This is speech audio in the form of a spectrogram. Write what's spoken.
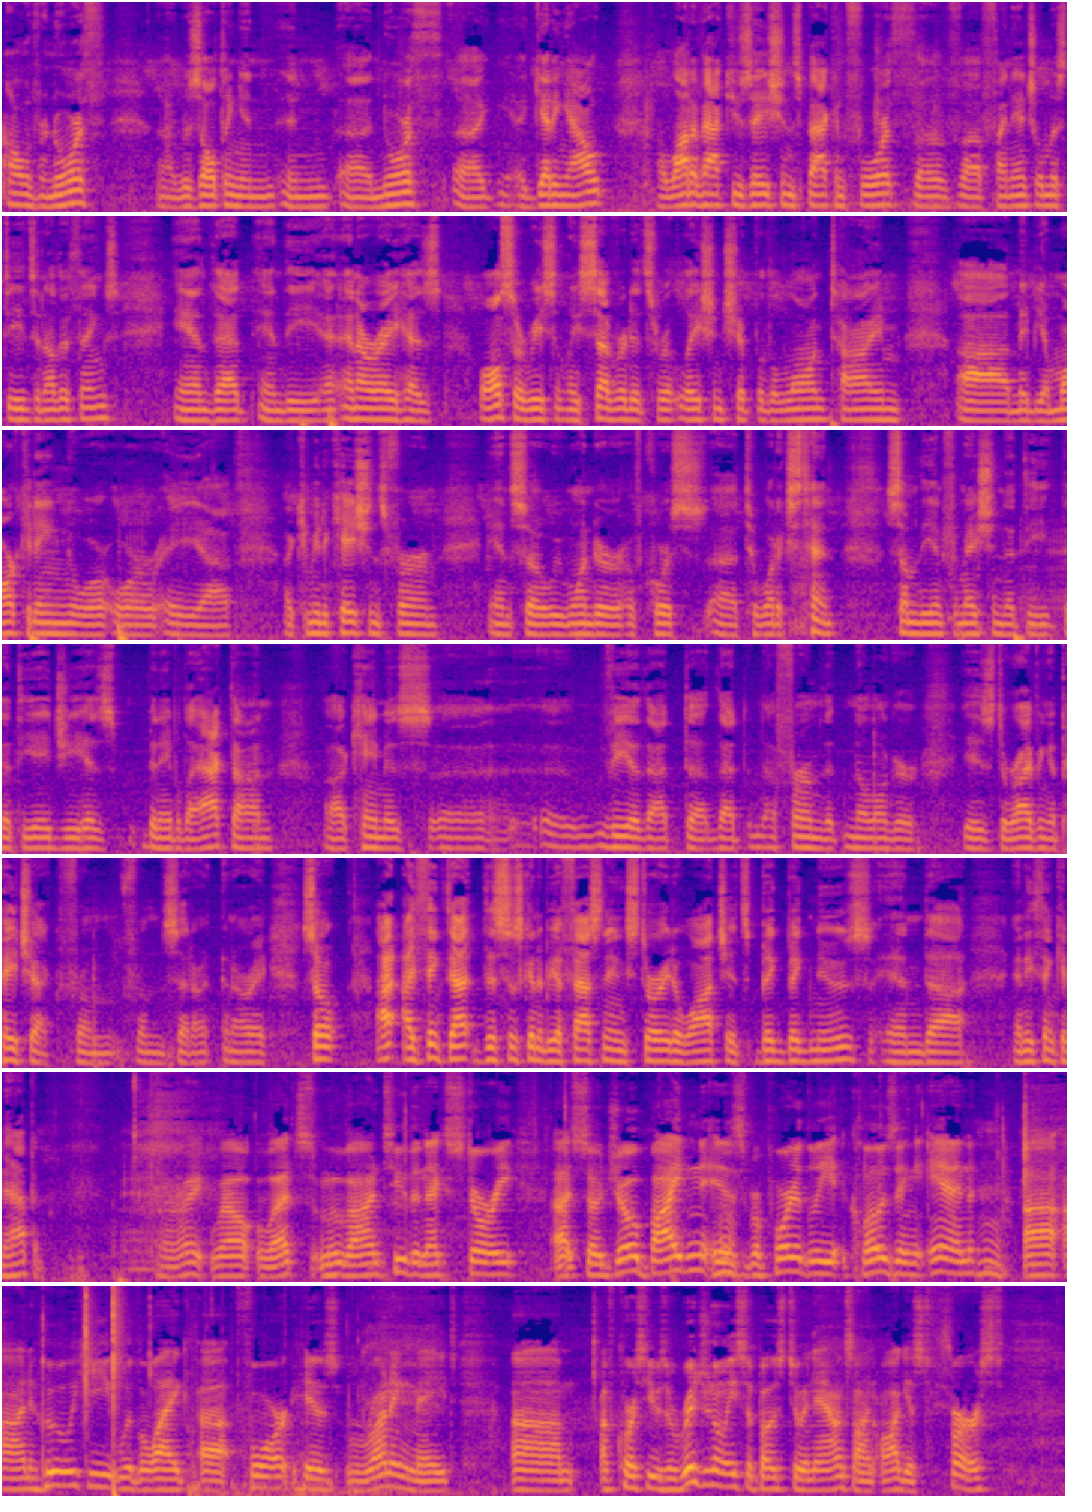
Oliver North. Uh, resulting in in uh, North uh, getting out, a lot of accusations back and forth of uh, financial misdeeds and other things, and that and the NRA has also recently severed its relationship with a long time, uh, maybe a marketing or or a, uh, a communications firm, and so we wonder, of course, to what extent some of the information that the that the AG has been able to act on uh, came as uh, uh, via that uh, that uh, firm that no longer is deriving a paycheck from from said NRA. So I, I think that this is going to be a fascinating story to watch. It's big big news, and uh, anything can happen. All right. Well, let's move on to the next story. Uh, so Joe Biden is reportedly closing in uh, on who he would like uh, for his running mate. Um, of course, he was originally supposed to announce on August first.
